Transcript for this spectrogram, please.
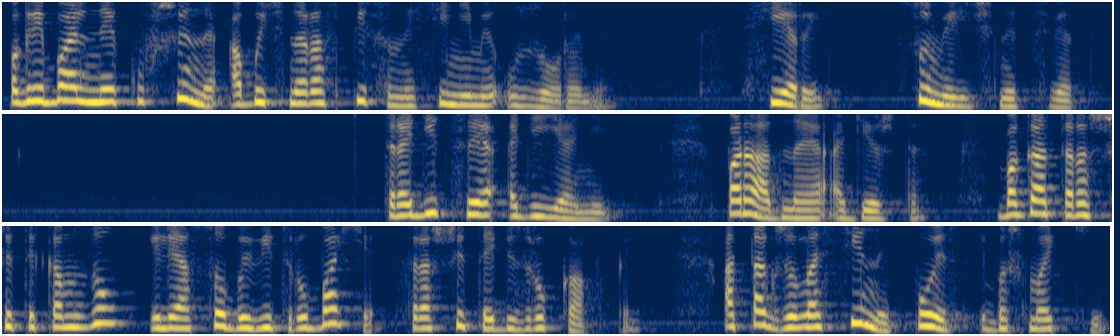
Погребальные кувшины обычно расписаны синими узорами. Серый – сумеречный цвет. Традиция одеяний. Парадная одежда. Богато расшитый камзол или особый вид рубахи с расшитой безрукавкой, а также лосины, пояс и башмаки.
